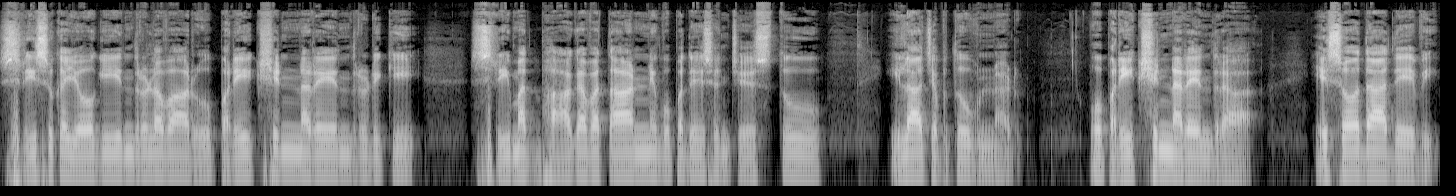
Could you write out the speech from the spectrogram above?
శ్రీసుక యోగీంద్రుల వారు పరీక్షిన్నరేంద్రుడికి శ్రీమద్భాగవతాన్ని ఉపదేశం చేస్తూ ఇలా చెబుతూ ఉన్నాడు. ఓ పరీక్షిన్నరేంద్ర యశోదాదేవి.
